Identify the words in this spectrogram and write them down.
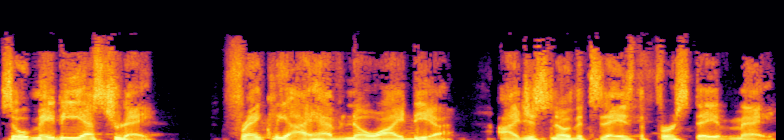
So it may be yesterday. Frankly, I have no idea. I just know that today is the first day of May.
